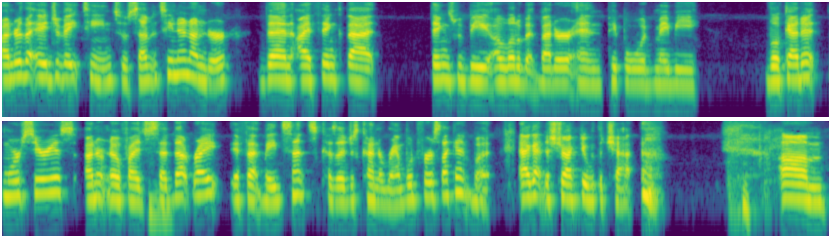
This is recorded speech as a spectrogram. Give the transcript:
under the age of 18, so 17 and under, then I think that things would be a little bit better and people would maybe look at it more serious. I don't know if I said mm-hmm. that right, if that made sense, because I just kind of rambled for a second, but I got distracted with the chat. um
